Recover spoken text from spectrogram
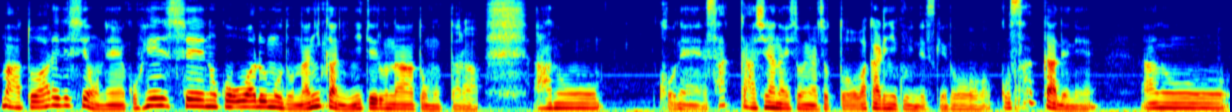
まああとあれですよね。こう平成のこう終わるムード何かに似てるなと思ったらあのこうねサッカー知らない人にはちょっと分かりにくいんですけどこうサッカーでねあの、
